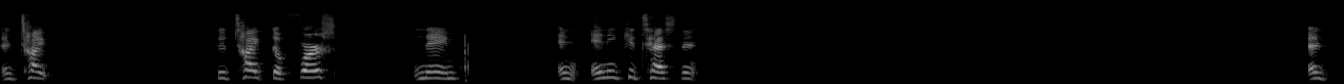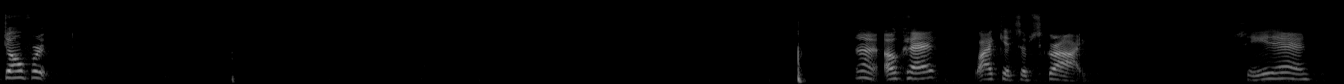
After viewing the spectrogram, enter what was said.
and type to type the first name in any contestant and don't forget okay. Like and subscribe. See you there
